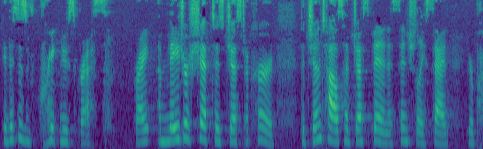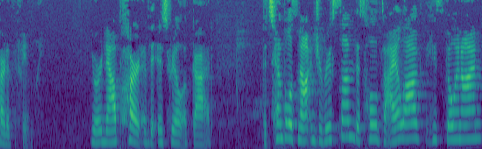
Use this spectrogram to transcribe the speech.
okay, this is great news for us, right? A major shift has just occurred. The Gentiles have just been essentially said, You're part of the family. You're now part of the Israel of God. The temple is not in Jerusalem. This whole dialogue he's going on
